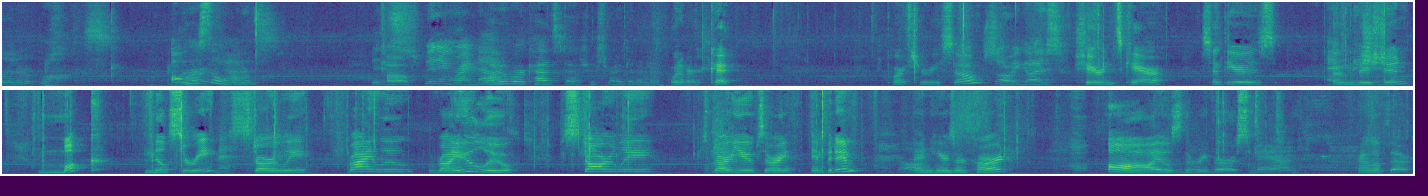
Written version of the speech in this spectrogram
litter box. Oh, that's the litter. cats. It's Oh. spitting right now. One of our cats Dasher's trying to get in it. Whatever. Okay. Poor chorizo. Sorry, guys. Sharon's care. Cynthia's ambition. Muck. Milcery. Mess. Starly. Riolu. Riolu. Starly. Staryube, sorry. Impidimp. Oh and here's our card. Aw, it was the reverse, man. I love that.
